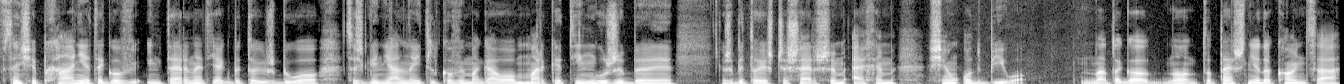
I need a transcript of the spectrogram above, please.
w sensie pchanie tego w internet, jakby to już było coś genialne i tylko wymagało marketingu, żeby, żeby to jeszcze szerszym echem się odbiło no tego, no to też nie do końca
